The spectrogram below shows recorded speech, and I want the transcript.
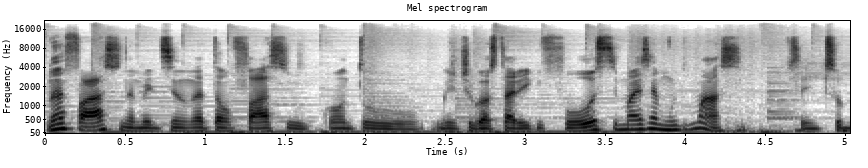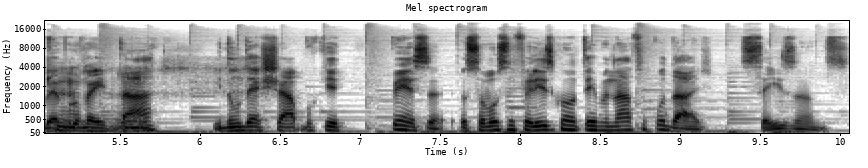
não é fácil, né? A medicina não é tão fácil quanto a gente gostaria que fosse, mas é muito massa. Se a gente souber Cara, aproveitar e não deixar, porque, pensa, eu só vou ser feliz quando eu terminar a faculdade. Seis anos.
